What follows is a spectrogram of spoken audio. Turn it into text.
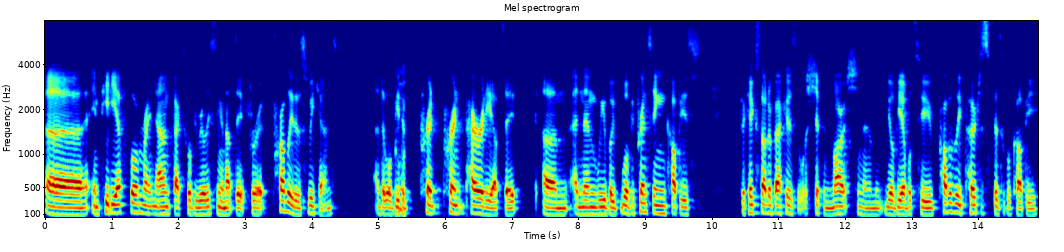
uh, in PDF form right now. In fact, we'll be releasing an update for it probably this weekend. Uh, that will be the print print parody update. um, and then we will we'll be printing copies for Kickstarter backers that will ship in March, and then you'll be able to probably purchase a physical copy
